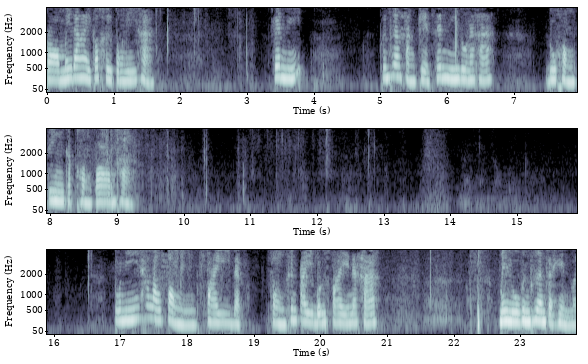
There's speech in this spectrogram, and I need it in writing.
ปลอมไม่ได้ก็คือตรงนี้ค่ะ เส้นนี้ เพื่อนๆสังเกตเส้นนี้ดูนะคะ ดูของจริงกับของปลอมค่ะ ตัวนี้ถ้าเราส่องไฟแบบส่องขึ้นไปบนไฟนะคะ ไม่รู้เพื่อนๆจะเห็นไหม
